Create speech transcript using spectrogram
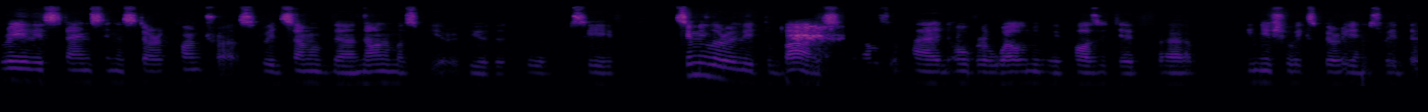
really stands in a stark contrast with some of the anonymous peer review that we've received. Similarly to Buz, we also had overwhelmingly positive uh, initial experience with the,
